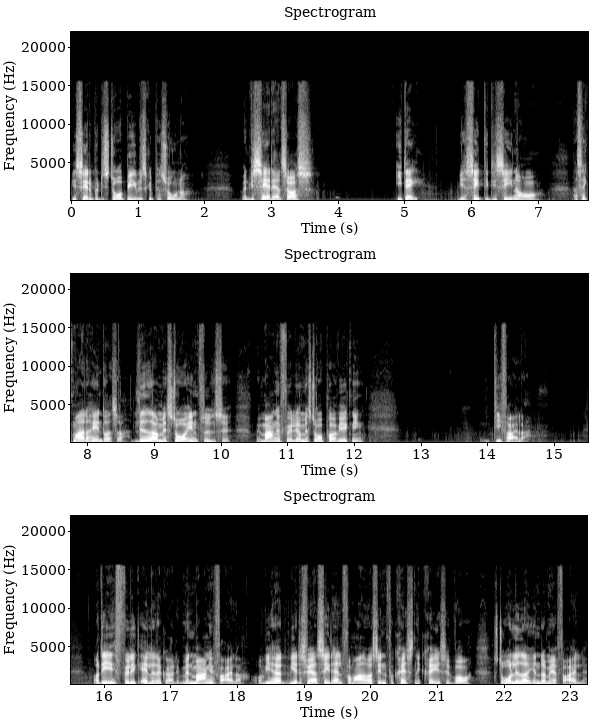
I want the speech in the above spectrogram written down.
Vi ser det på de store bibelske personer, men vi ser det altså også i dag. Vi har set det de senere år. Der er altså ikke meget, der har ændret sig. Ledere med stor indflydelse, med mange følgere, med stor påvirkning, de fejler. Og det er selvfølgelig ikke alle, der gør det, men mange fejler. Og vi har, vi har desværre set alt for meget også inden for kristne kredse, hvor store ledere ender med at fejle.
